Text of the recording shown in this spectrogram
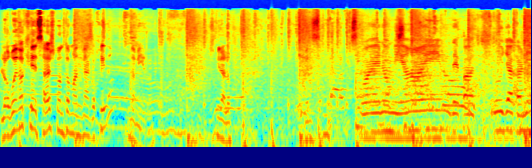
Lo bueno es que, ¿sabes cuánto más me ha cogido? Una mierda. Míralo. Bueno, mi aim de patrulla canina.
